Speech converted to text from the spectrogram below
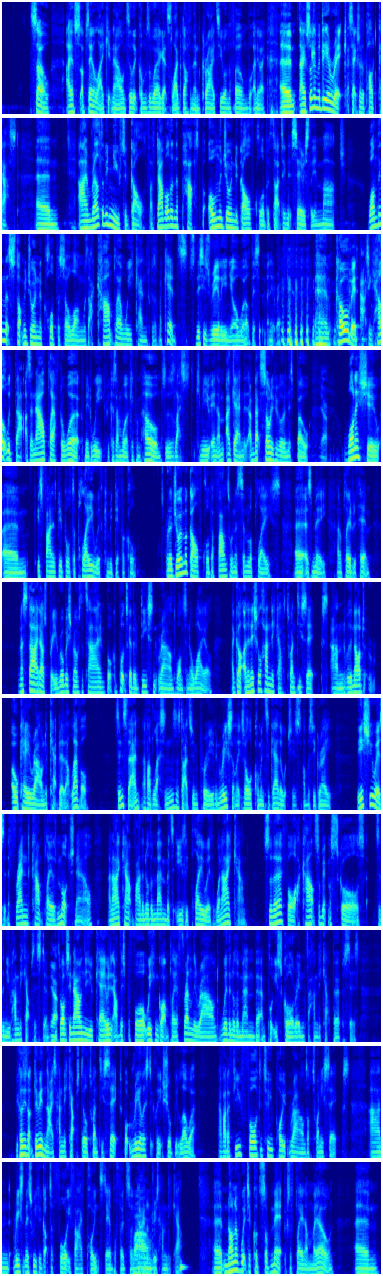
So I have, I'm saying I like it now until it comes where I get slagged off and then cry to you on the phone. But anyway, um, I have something with Dear Rick, a section of the podcast. Um, I'm relatively new to golf. I've dabbled in the past, but only joined a golf club and started taking it seriously in March. One thing that stopped me joining the club for so long was that I can't play on weekends because of my kids. So this is really in your world, this at the minute, Rick. um, COVID actually helped with that as I now play after work midweek because I'm working from home, so there's less commuting. Um, again, I bet so many people are in this boat. Yeah. One issue um, is finding people to play with can be difficult. When I joined my golf club, I found someone in a similar place uh, as me, and I played with him. When I started, I was pretty rubbish most of the time, but could put together a decent round once in a while. I got an initial handicap of 26, and with an odd okay round, I kept it at that level. Since then, I've had lessons and started to improve, and recently it's all coming together, which is obviously great. The issue is that the friend can't play as much now, and I can't find another member to easily play with when I can. So therefore, I can't submit my scores to the new handicap system. Yeah. So obviously now in the UK, we didn't have this before. We can go out and play a friendly round with another member and put your score in for handicap purposes. Because he's not doing that, his handicap's still 26, but realistically it should be lower. I've had a few 42 point rounds of 26, and recently this week I got to 45 points Stableford, so Wow. 900 handicap. Uh, none of which I could submit because I was playing on my own. Um,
